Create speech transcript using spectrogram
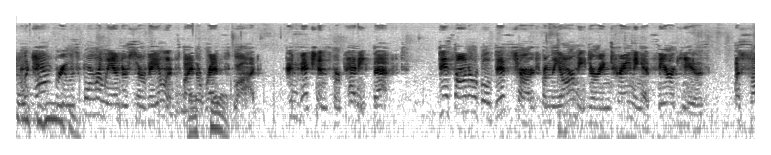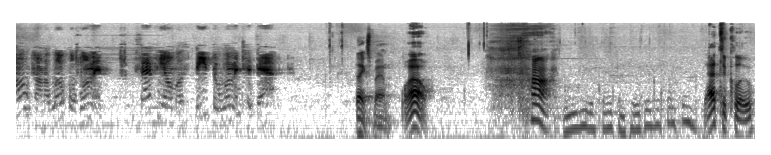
McCaffrey was formerly under surveillance by the Red Squad. Convictions for petty theft. Dishonorable discharge from the Army during training at Syracuse. Assault on a local woman. Says he almost beat the woman to death. Thanks, ma'am. Wow. Huh. That's a clue.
